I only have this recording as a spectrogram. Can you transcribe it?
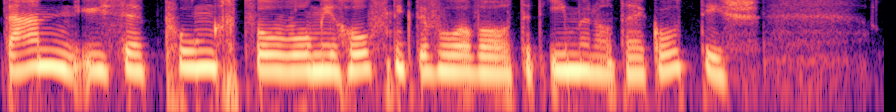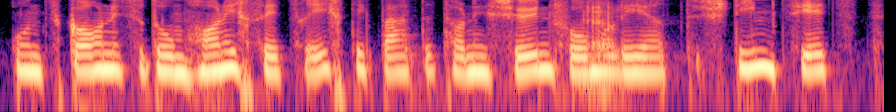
dann unseren Punkt, wo, wo wir Hoffnung davon erwarten, immer noch der Gott ist. Und es gar nicht so darum, habe ich es jetzt richtig gebetet, habe ich es schön formuliert, ja. stimmt es jetzt,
